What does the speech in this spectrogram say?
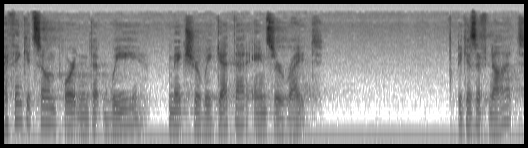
I think it's so important that we make sure we get that answer right. Because if not,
